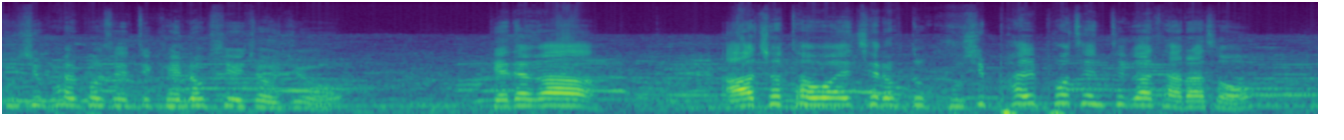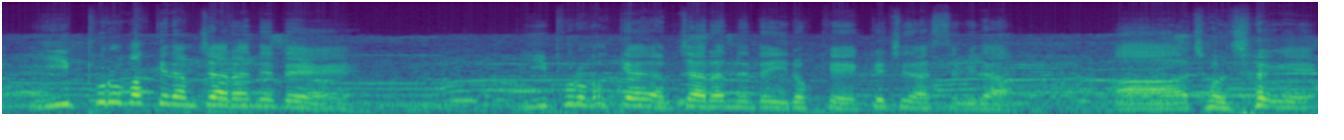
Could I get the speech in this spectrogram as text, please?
98% 갤럭시의 저주. 게다가 아처 타워의 체력도 98%가 달아서 2%밖에 남지 않았는데 2%밖에 남지 않았는데 이렇게 끝이 났습니다. 아 전장의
